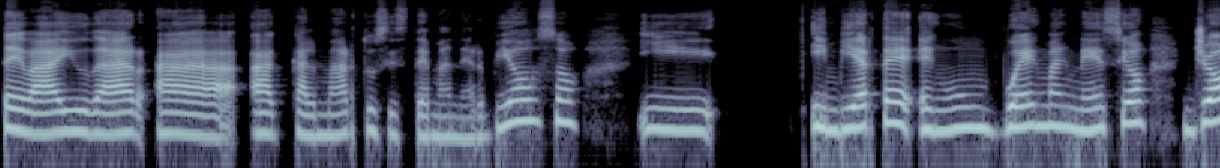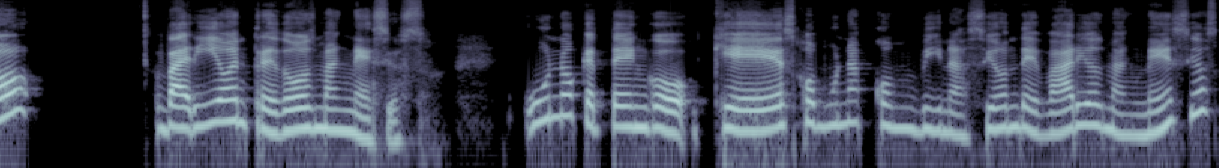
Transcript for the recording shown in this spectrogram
te va a ayudar a, a calmar tu sistema nervioso y invierte en un buen magnesio. Yo varío entre dos magnesios uno que tengo que es como una combinación de varios magnesios.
